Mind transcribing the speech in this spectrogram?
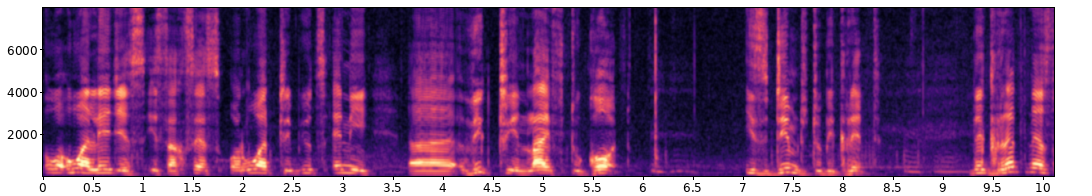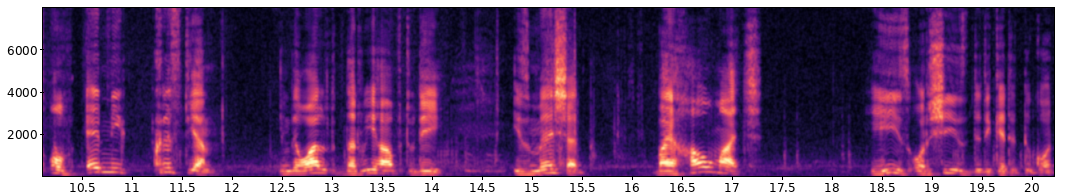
who alleges his success or who attributes any uh, victory in life to God is deemed to be great. The greatness of any Christian in the world that we have today is measured by how much he is or she is dedicated to God.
